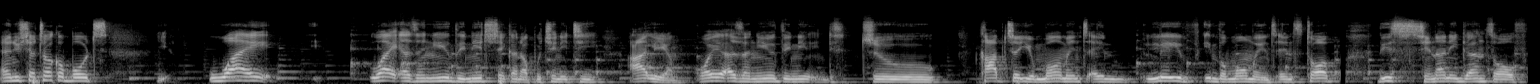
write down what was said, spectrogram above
and we shall talk about why why as a youth they need to take an opportunity earlier why a youth they need to capture your moment and live in the moment and stop these shenanigans of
